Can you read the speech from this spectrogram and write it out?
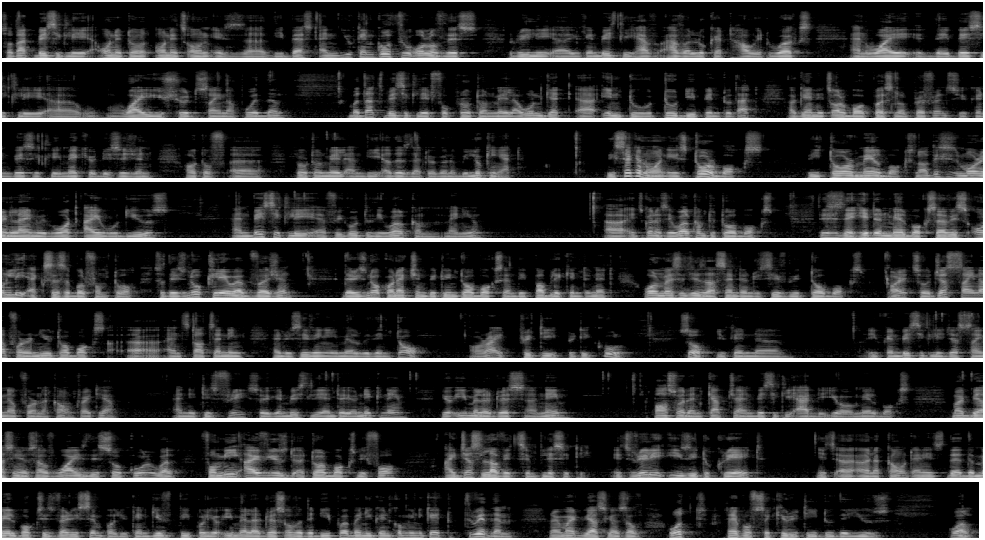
So that basically on it on, on its own is uh, the best, and you can go through all of this really uh, you can basically have have a look at how it works and why they basically uh, why you should sign up with them. But that's basically it for proton mail. I won't get uh, into too deep into that. Again it's all about personal preference. You can basically make your decision out of uh, proton mail and the others that we're going to be looking at. The second one is torbox the tor mailbox now this is more in line with what i would use and basically if we go to the welcome menu uh, it's going to say welcome to torbox this is a hidden mailbox service only accessible from Tor. So there's no clear web version. There is no connection between Torbox and the public internet. All messages are sent and received with Torbox. Alright, so just sign up for a new Torbox uh, and start sending and receiving email within Tor. Alright, pretty, pretty cool. So you can, uh, you can basically just sign up for an account right here and it is free. So you can basically enter your nickname, your email address and name password and captcha and basically add your mailbox. Might be asking yourself, why is this so cool? Well, for me, I've used a Torbox before. I just love its simplicity. It's really easy to create. It's a, an account and it's the, the mailbox is very simple. You can give people your email address over the deep web and you can communicate with them. And I might be asking yourself, what type of security do they use? Well,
